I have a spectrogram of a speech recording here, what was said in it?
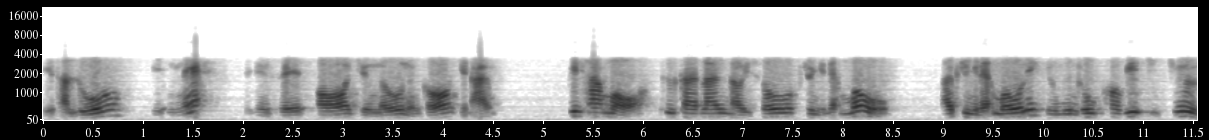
ពាក្យថាលួងពាក្យអ្នកយើងសេអជាងនូនិងកជាដើមពាក្យថាមកគឺកើតឡើងដោយសូរព្យញ្ជនៈម៉ូហើយព្យញ្ជនៈម៉ូនេះគឺមានរូបរបស់វាជាជើង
